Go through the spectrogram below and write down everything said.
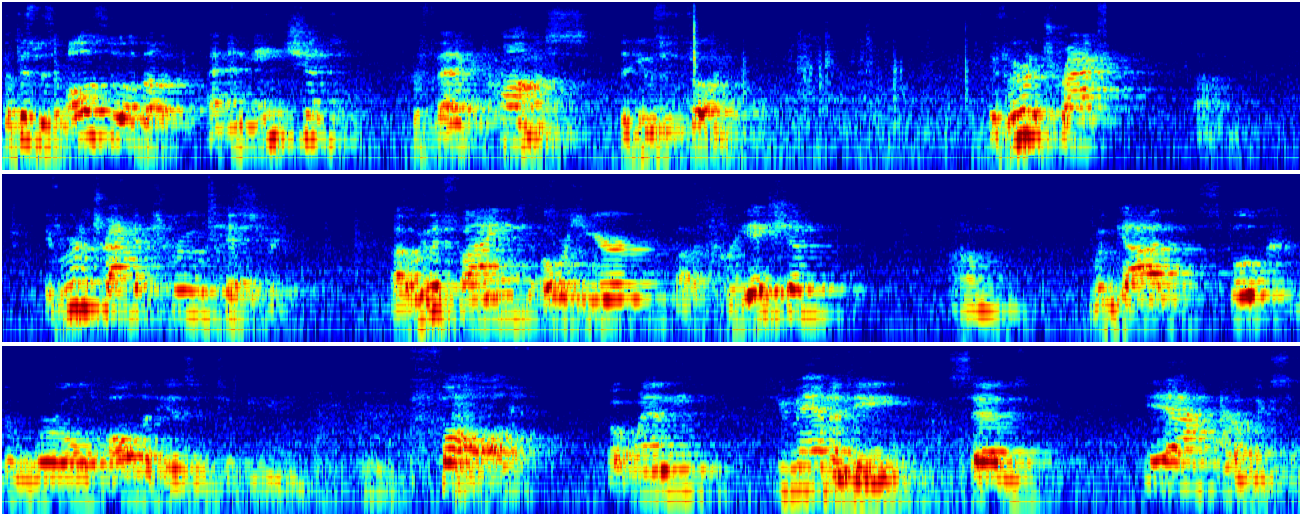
but this was also about an ancient prophetic promise that he was fulfilling. If we were to track, uh, if we were to track it through history, uh, we would find over here uh, creation, um, when God spoke the world, all that is into being. Fall, but when humanity said, Yeah, I don't think so.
